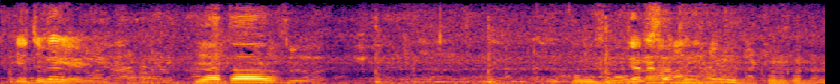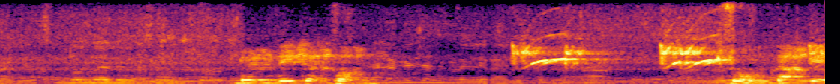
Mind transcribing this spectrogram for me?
हे। आता कोण कोण confirm Soham Dange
